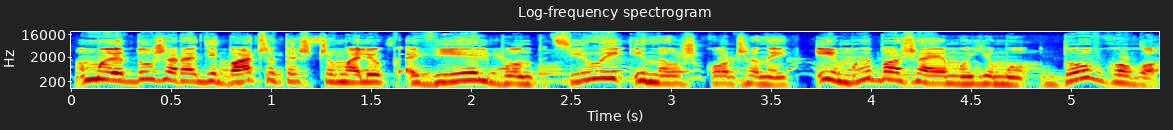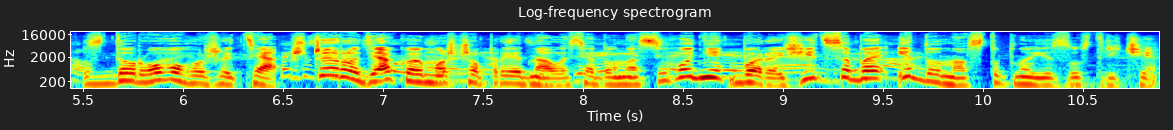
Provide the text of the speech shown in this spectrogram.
Ми дуже раді бачити, що малюк Віельбунд цілий і неушкоджений. І ми бажаємо йому довгого, здорового життя. Щиро дякуємо, що приєдналися до нас сьогодні. Бережіть себе і до наступної зустрічі.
